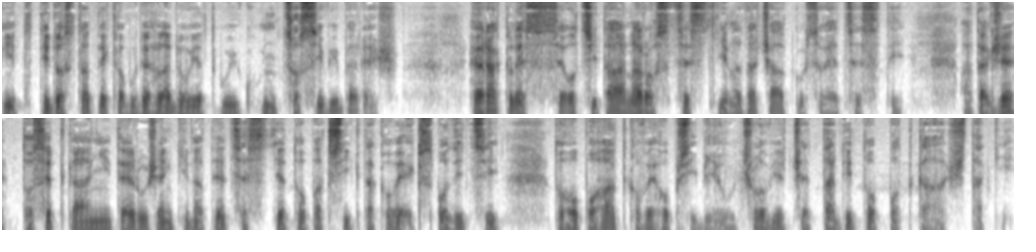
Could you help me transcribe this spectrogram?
mít ty dostatek a bude hladovět tvůj kůň. Co si vybereš? Herakles se ocitá na rozcestí na začátku své cesty. A takže to setkání té růženky na té cestě, to patří k takové expozici toho pohádkového příběhu. Člověče, tady to potkáš taky.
